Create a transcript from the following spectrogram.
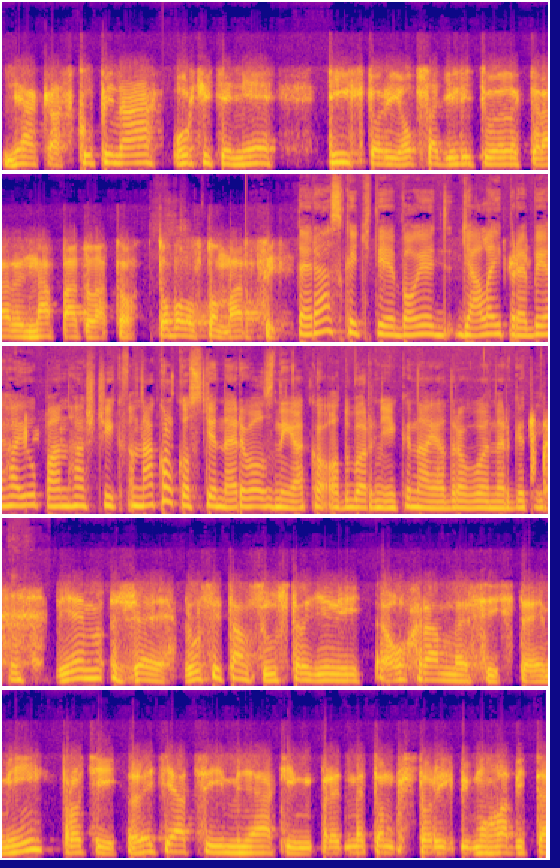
nejaká skupina, určite nie tých, ktorí obsadili tú elektráreň, napadla to. To bolo v tom marci. Teraz, keď tie boje ďalej prebiehajú, pán Haščík, nakoľko ste nervózny ako odborník na jadrovú energetiku? Viem, že Rusi tam sústredili ochranné systémy proti letiacím nejakým predmetom, z ktorých by mohla byť tá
